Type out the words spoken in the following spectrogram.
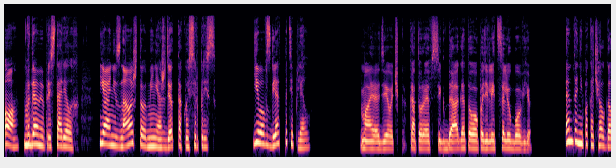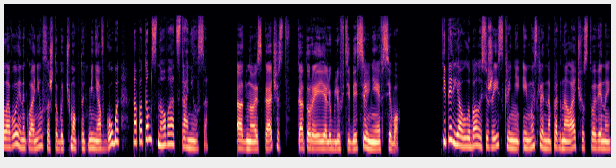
«О, в доме престарелых. Я не знала, что меня ждет такой сюрприз». Его взгляд потеплел. «Моя девочка, которая всегда готова поделиться любовью. Энтони покачал головой и наклонился, чтобы чмокнуть меня в губы, а потом снова отстранился. «Одно из качеств, которые я люблю в тебе сильнее всего». Теперь я улыбалась уже искренне и мысленно прогнала чувство вины.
